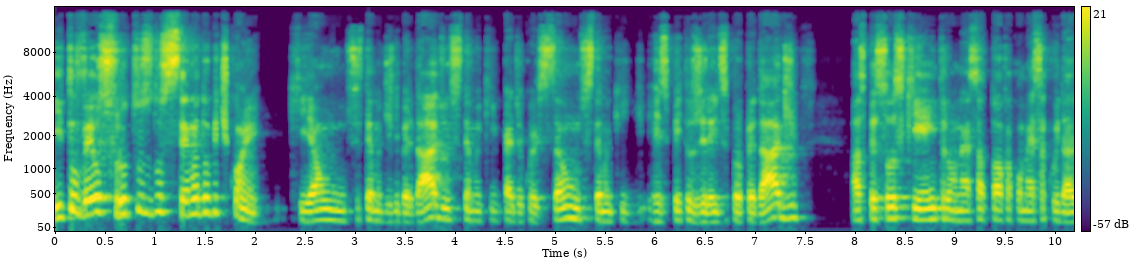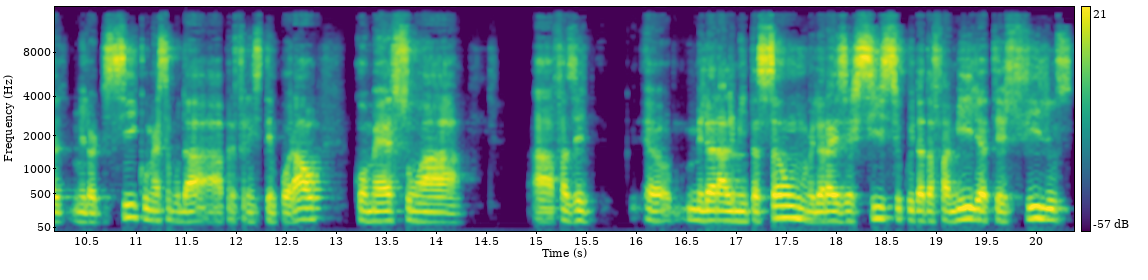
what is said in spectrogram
e tu vê os frutos do sistema do Bitcoin, que é um sistema de liberdade, um sistema que impede a coerção, um sistema que respeita os direitos de propriedade. As pessoas que entram nessa toca começam a cuidar melhor de si, começam a mudar a preferência temporal, começam a, a fazer é, melhorar a alimentação, melhorar exercício, cuidar da família, ter filhos.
